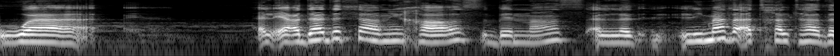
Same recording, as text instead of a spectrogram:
والإعداد الثاني خاص بالناس لماذا أدخلت هذا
